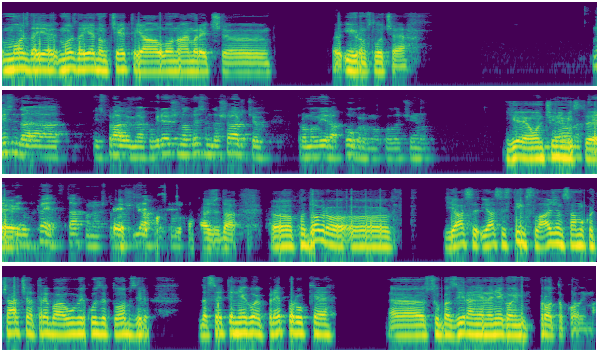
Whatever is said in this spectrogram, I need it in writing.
možda, je, možda jednom četiri, ali ono, ajmo reći, uh, igrom slučaja. Mislim da, ispravi me ako griješim, ali mislim da Šarčev promovira ogromnu količinu. Je, on čini mi se... Pet ili pet, tako nešto, baš jako. Kaže, da. Uh, pa dobro, uh, ja, se, ja se s tim slažem, samo kod Čarčeva treba uvijek uzeti u obzir da sve te njegove preporuke E, su bazirane na njegovim protokolima.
